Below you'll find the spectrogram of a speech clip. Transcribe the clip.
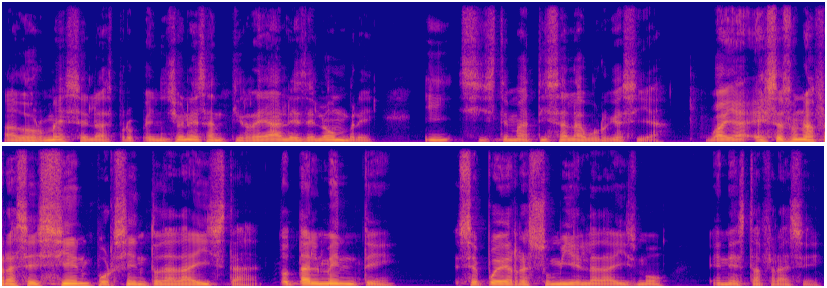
adormece las propensiones antirreales del hombre y sistematiza la burguesía. Vaya, esta es una frase 100% dadaísta, totalmente se puede resumir el dadaísmo en esta frase.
